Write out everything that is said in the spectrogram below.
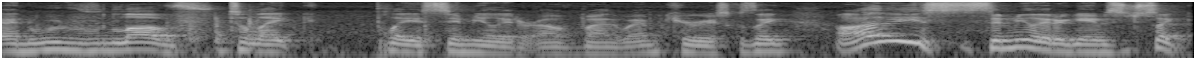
and would love to, like, play a simulator of, by the way. I'm curious, because, like, a lot of these simulator games, just, like,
